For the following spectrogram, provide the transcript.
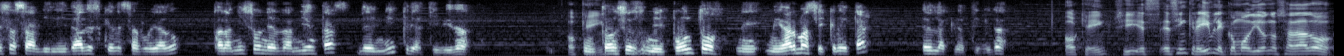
esas habilidades que he desarrollado, para mí son herramientas de mi creatividad. Entonces mi punto, mi, mi, arma secreta es la creatividad. Ok, sí, es, es, increíble cómo Dios nos ha dado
